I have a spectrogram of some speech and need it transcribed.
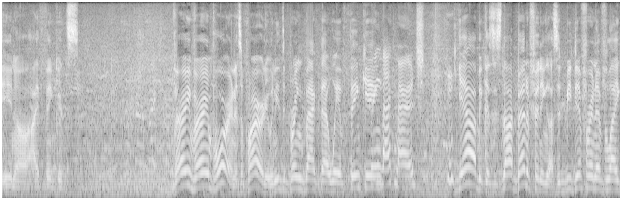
you know, I think it's very, very important. It's a priority. We need to bring back that way of thinking. Bring back marriage. Yeah, because it's not benefiting us. It'd be different if, like,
